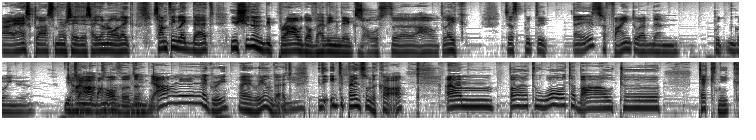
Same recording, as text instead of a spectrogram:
an S class Mercedes, I don't know, like something like that. You shouldn't be proud of having the exhaust uh, out. Like, just put it. Uh, it's fine to have them put going uh, behind yeah, the bumper. covered. I mean, yeah, I agree. I agree on that. It, it depends on the car. Um, but what about uh, technique,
